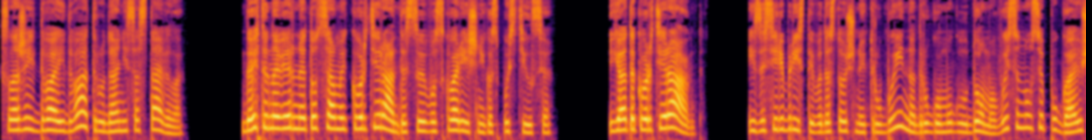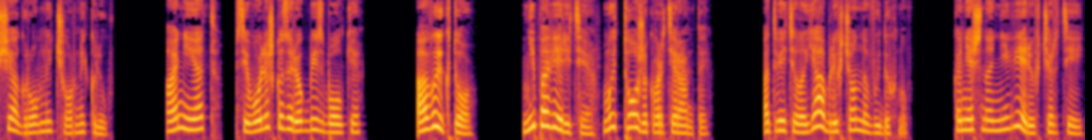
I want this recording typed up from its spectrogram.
Сложить два и два труда не составило. Да это, наверное, тот самый квартирант из своего скворечника спустился. Я-то квартирант. Из-за серебристой водосточной трубы на другом углу дома высунулся пугающий огромный черный клюв. А нет, всего лишь козырек бейсболки. А вы кто? «Не поверите, мы тоже квартиранты», — ответила я, облегченно выдохнув. «Конечно, не верю в чертей,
